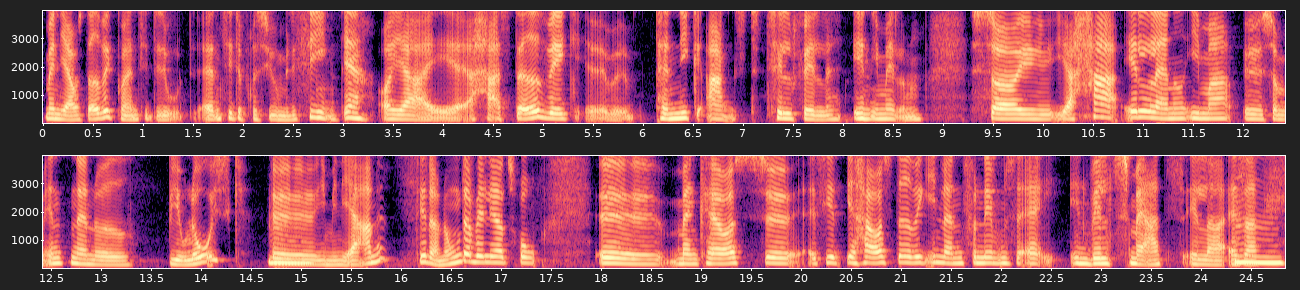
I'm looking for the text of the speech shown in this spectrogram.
men jeg er jo stadigvæk på antide- antidepressiv medicin, Ja. og jeg øh, har stadigvæk øh, panikangst tilfælde indimellem. Så øh, jeg har et eller andet i mig, øh, som enten er noget biologisk øh, i min hjerne, det er der nogen, der vælger at tro, Øh, man kan også, øh, altså jeg, jeg har også stadigvæk en eller anden fornemmelse af en væltsmerts, eller altså mm.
